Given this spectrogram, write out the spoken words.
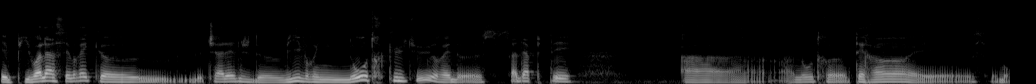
et puis voilà, c'est vrai que le challenge de vivre une autre culture et de s'adapter à un autre terrain, et bon,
